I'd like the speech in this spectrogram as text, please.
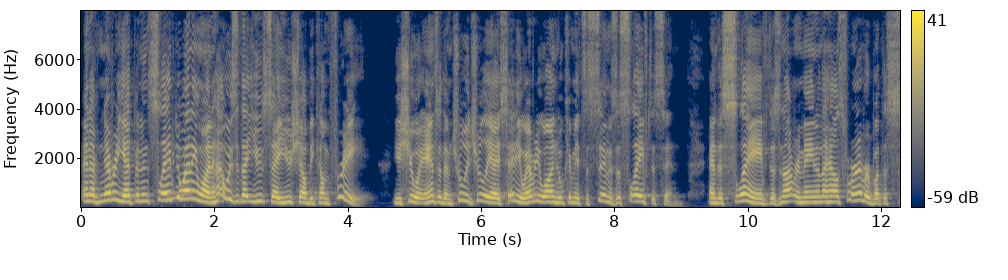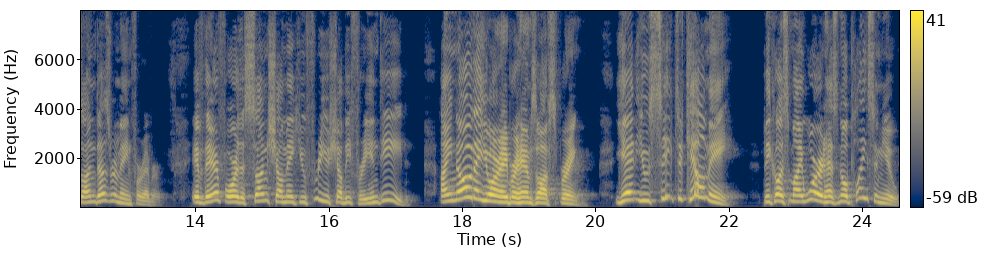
and have never yet been enslaved to anyone. How is it that you say you shall become free? Yeshua answered them, Truly, truly, I say to you, everyone who commits a sin is a slave to sin. And the slave does not remain in the house forever, but the son does remain forever. If therefore the Son shall make you free, you shall be free indeed. I know that you are Abraham's offspring, yet you seek to kill me, because my word has no place in you.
